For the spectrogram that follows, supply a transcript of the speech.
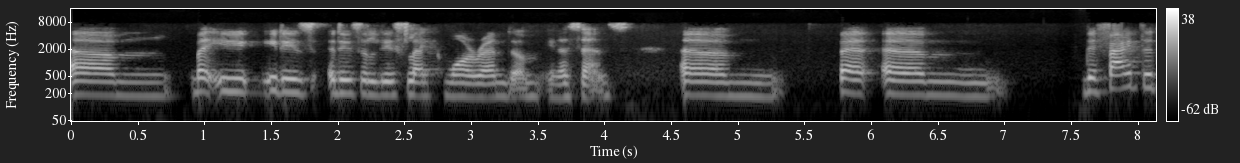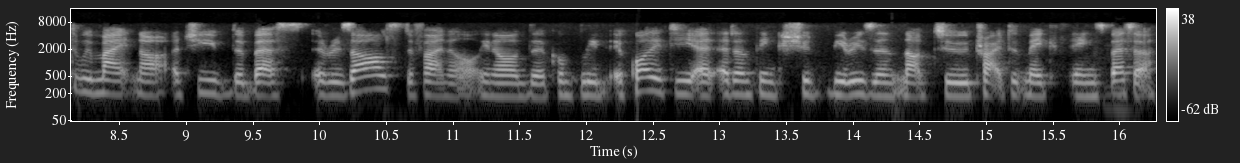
Um, but it, it is it is at least like more random in a sense. Um, but um, the fact that we might not achieve the best results, the final, you know, the complete equality, I, I don't think should be reason not to try to make things better.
